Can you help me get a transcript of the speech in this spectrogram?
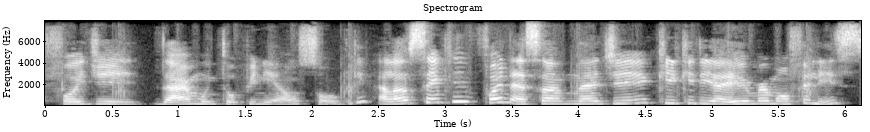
foi de dar muita opinião sobre. Ela sempre foi nessa, né, de que queria eu e meu irmão feliz,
